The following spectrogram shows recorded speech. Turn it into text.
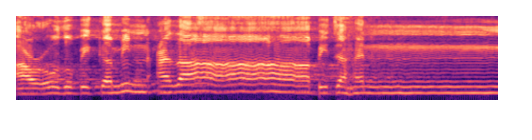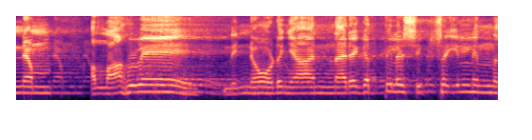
അഊദു ബിക മിൻ അദാബി ജഹന്നം. അള്ളാഹുവേ നിന്നോട് ഞാൻ നരകത്തിലെ ശിക്ഷയിൽ നിന്ന്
